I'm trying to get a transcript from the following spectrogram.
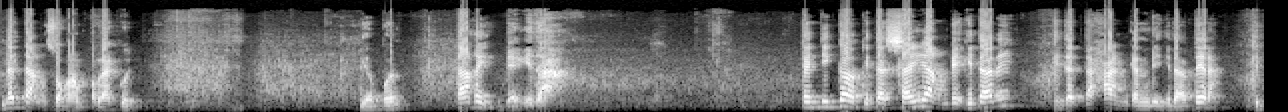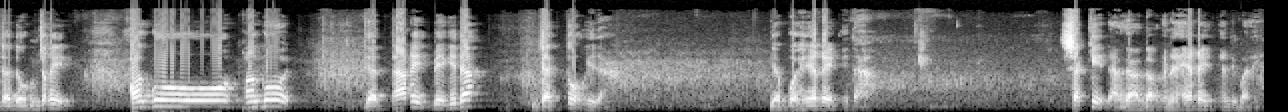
datang seorang peragut. Dia pun tarik beg kita. Ketika kita sayang beg kita ni kita tahankan beg kita betul tak kita duduk menjerit peragut peragut. Dia tarik beg kita jatuh kita. Dia pun heret kita. Sakit tak agak-agak kena heret dengan dia balik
